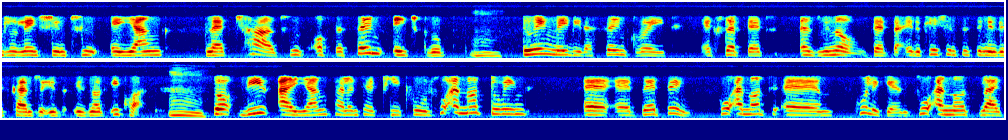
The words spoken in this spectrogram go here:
relation to a young black child who's of the same age group, mm. doing maybe the same grade, except that, as we know, that the education system in this country is, is not equal. So these are young, talented people who are not doing uh, uh, bad things, who are not um, hooligans, who are not like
